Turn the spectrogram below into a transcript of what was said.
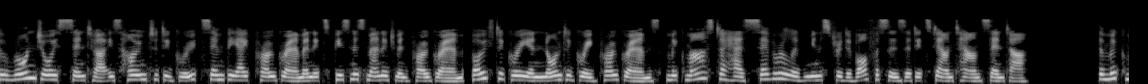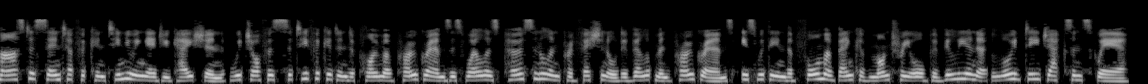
The Ron Joyce Center is home to DeGroote's MBA program and its business management program, both degree and non-degree programs. McMaster has several administrative offices at its downtown center. The McMaster Center for Continuing Education, which offers certificate and diploma programs as well as personal and professional development programs, is within the former Bank of Montreal Pavilion at Lloyd D. Jackson Square.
